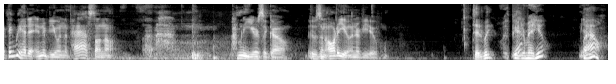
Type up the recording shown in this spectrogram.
I think we had an interview in the past on the. Uh, how many years ago? It was an audio interview. did we? with Peter Mayhew. Wow.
